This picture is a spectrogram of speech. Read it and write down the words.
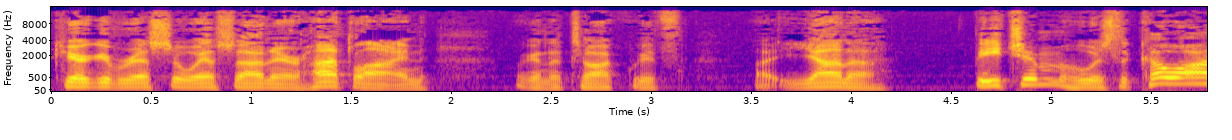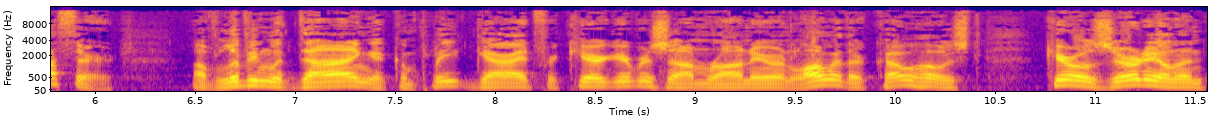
Caregiver SOS on air hotline. We're going to talk with uh, Yana Beecham, who is the co author of Living with Dying, a complete guide for caregivers. I'm Ron Aaron, along with our co host, Carol Zernial. And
